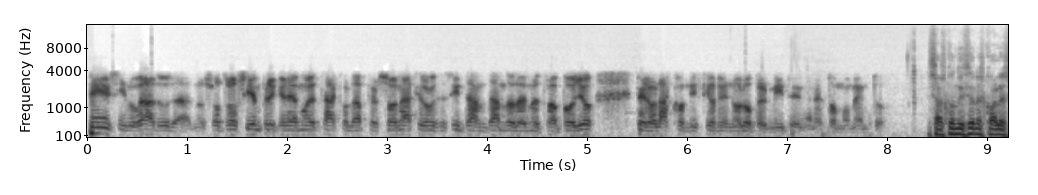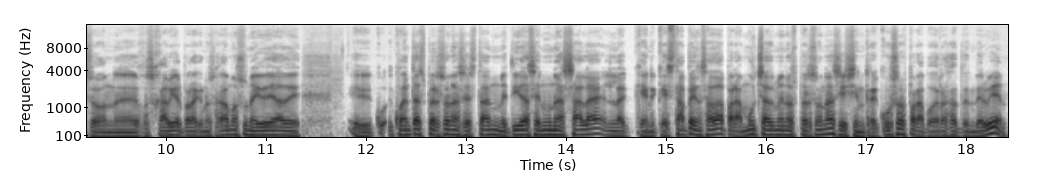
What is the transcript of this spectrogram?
Sí, sin lugar a dudas. Nosotros siempre queremos estar con las personas que lo necesitan dándoles nuestro apoyo, pero las condiciones no lo permiten en estos momentos. ¿Esas condiciones cuáles son, eh, José Javier, para que nos hagamos una idea de eh, cuántas personas están metidas en una sala en la que, está pensada para muchas menos personas y sin recursos para poderlas atender bien?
